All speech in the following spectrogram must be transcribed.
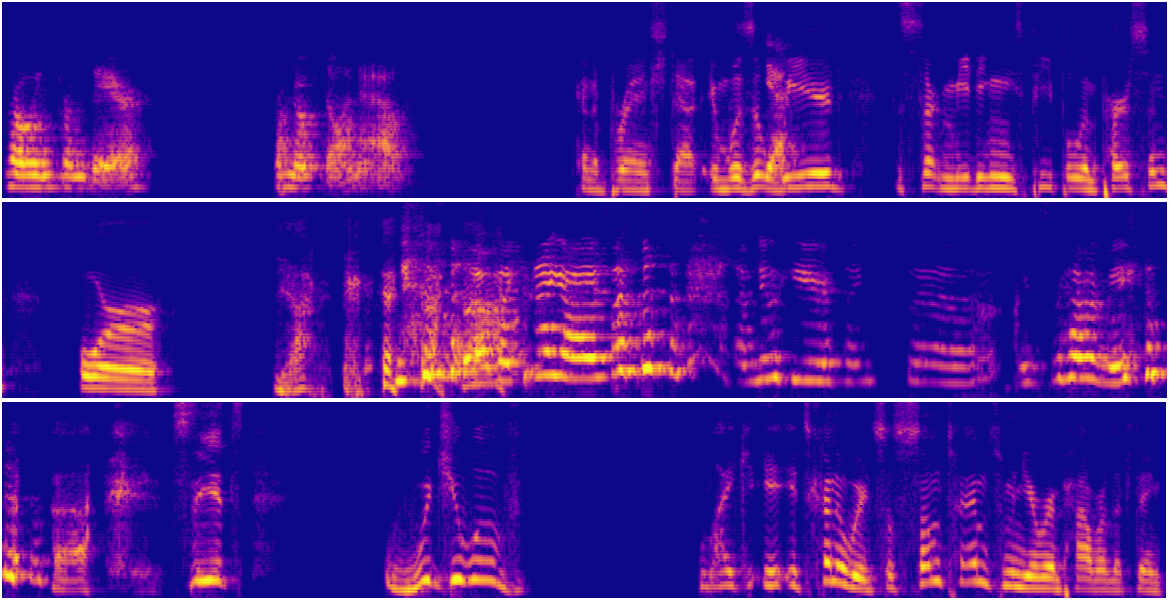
growing from there from North Carolina out kind of branched out. And was it yeah. weird to start meeting these people in person or yeah. I was like, hi guys, I'm new here. Thanks. Uh, thanks for having me. uh, see, it's would you have like it, it's kind of weird. So sometimes when you're in powerlifting,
